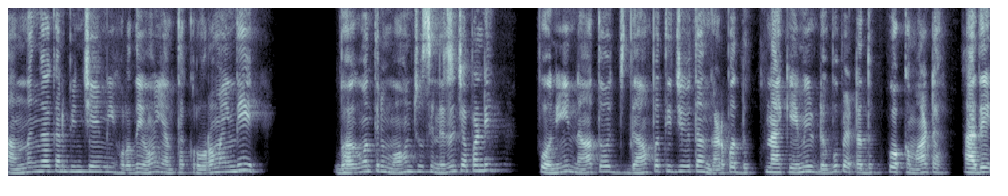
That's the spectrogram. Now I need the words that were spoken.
అందంగా కనిపించే మీ హృదయం ఎంత క్రూరమైంది? భగవంతుని మోహం చూసి నిజం చెప్పండి. పోనీ నాతో దాంపత్య జీవితం గడపద్దు. నాకేమీ డబ్బు పెట్టద్దు. ఒక్క మాట. అదే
